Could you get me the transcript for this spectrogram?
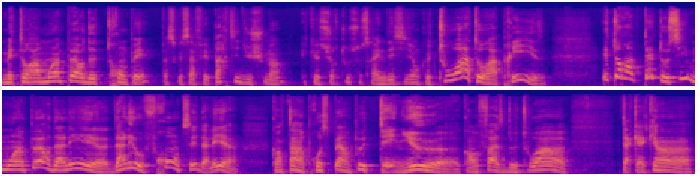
mais tu auras moins peur de te tromper, parce que ça fait partie du chemin, et que surtout ce sera une décision que toi t'auras prise, et tu auras peut-être aussi moins peur d'aller euh, d'aller au front, tu sais, d'aller, euh, quand tu as un prospect un peu teigneux, euh, qu'en face de toi, tu as quelqu'un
